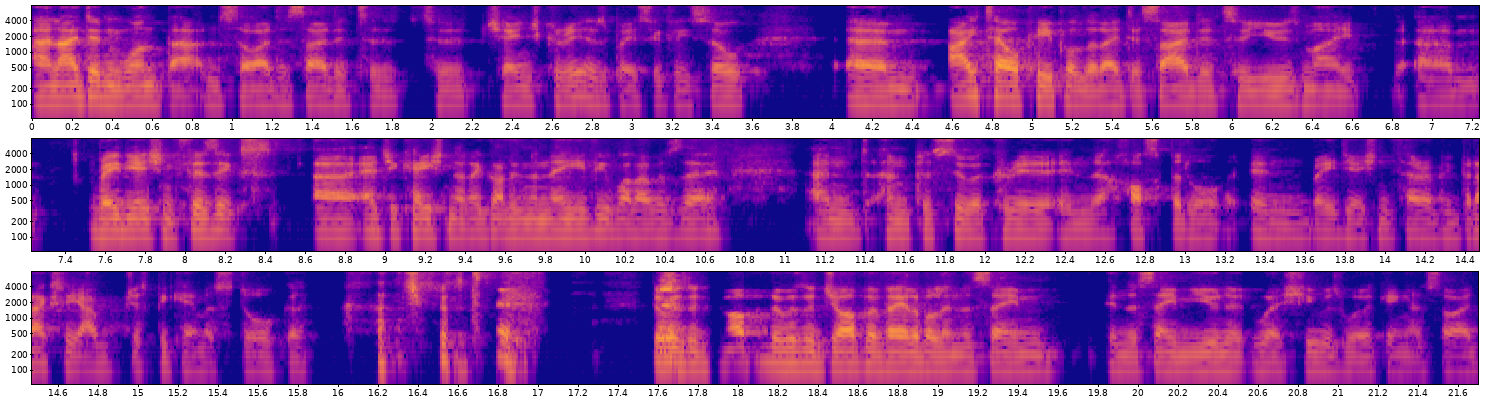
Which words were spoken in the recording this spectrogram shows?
And I didn't want that, and so I decided to to change careers basically. So um, I tell people that I decided to use my um, radiation physics uh, education that I got in the Navy while I was there, and and pursue a career in the hospital in radiation therapy. But actually, I just became a stalker. just, there was a job. There was a job available in the same in the same unit where she was working, and so I,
